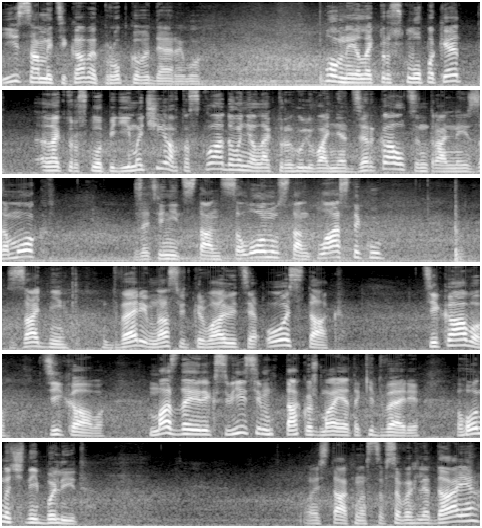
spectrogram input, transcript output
І саме цікаве пробкове дерево. Повний електросклопакет, електросклопідіймачі, автоскладування, електрорегулювання дзеркал, центральний замок. Зацініть стан салону, стан пластику. Задні двері в нас відкриваються ось так. Цікаво? Цікаво. Mazda RX-8 також має такі двері. Гоночний болід. Ось так у нас це все виглядає.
